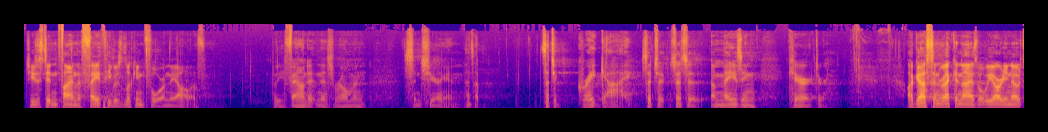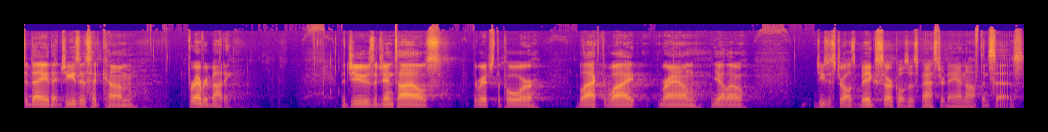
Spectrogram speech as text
Jesus didn't find the faith he was looking for in the olive, but he found it in this Roman centurion. That's a, such a great guy, such, a, such an amazing character. Augustine recognized what we already know today that Jesus had come for everybody the Jews, the Gentiles, the rich, the poor, black, the white, brown, yellow. Jesus draws big circles, as Pastor Dan often says,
